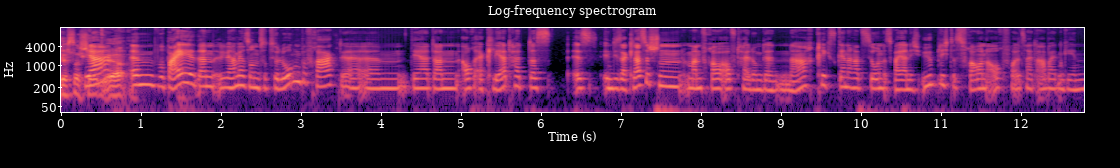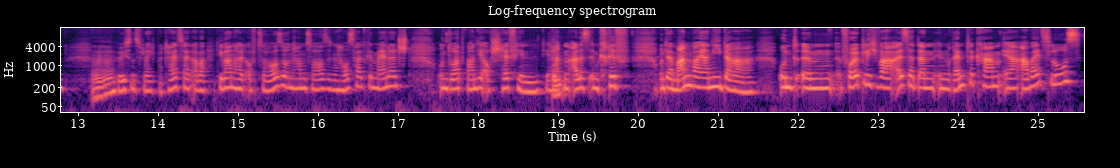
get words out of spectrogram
das ist doch schön. ja, Ja, Ähm, wobei dann, wir haben ja so einen Soziologen befragt, der, ähm, der dann auch erklärt hat, dass es in dieser klassischen Mann-Frau-Aufteilung der Nachkriegsgeneration, es war ja nicht üblich, dass Frauen auch Vollzeit arbeiten gehen, Mhm. höchstens vielleicht mal Teilzeit, aber die waren halt oft zu Hause und haben zu Hause den Haushalt gemanagt und dort waren die auch Chefin, die hatten alles im Griff und der Mann war ja nie da und ähm, folglich war, als er dann in Rente kam, er arbeitslos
